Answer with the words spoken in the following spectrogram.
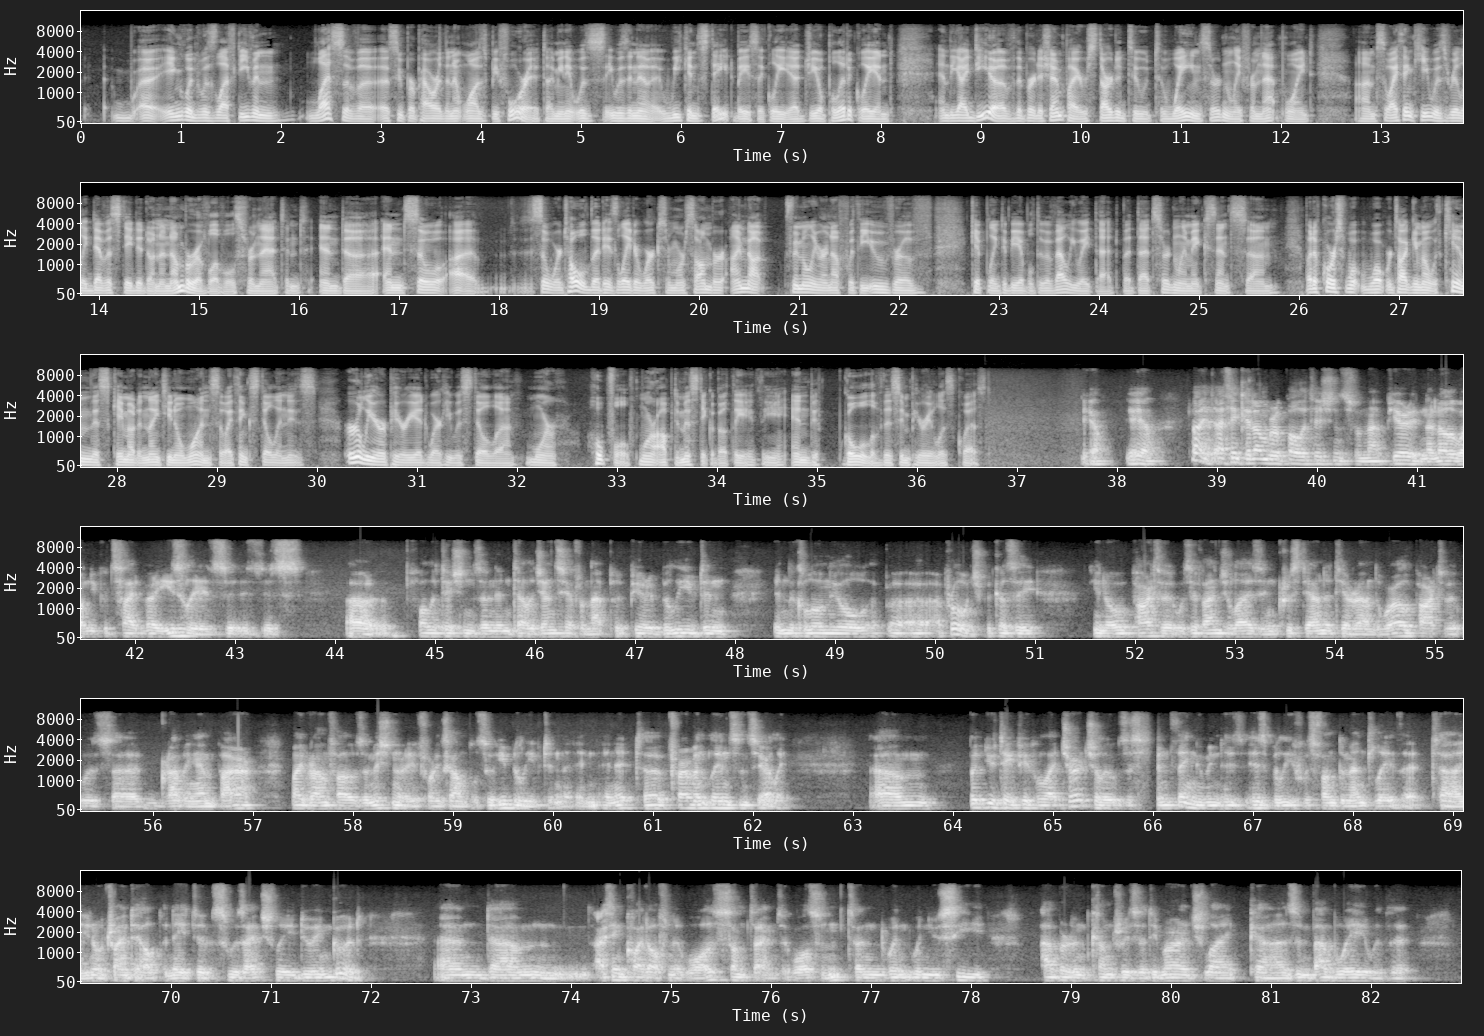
uh, England was left even less of a, a, superpower than it was before it. I mean, it was it was in a weakened state basically uh, geopolitically, and and the idea of the British Empire started to to wane certainly from that point. Um, so I think he was really devastated on a number of levels from that, and and uh, and so uh, so we're told that his later works are more somber. I'm not familiar enough with the oeuvre of Kipling to be able to evaluate that, but that certainly makes sense. Um, but of course, what, what we're talking about with Kim, this came out in 1901, so I think still in his earlier period where he was still uh, more hopeful, more optimistic about the the end goal of this imperialist quest. Yeah, yeah. Right. I think a number of politicians from that period, and another one you could cite very easily is is, is uh, politicians and intelligentsia from that period believed in in the colonial uh, uh, approach because they, you know, part of it was evangelizing Christianity around the world, part of it was uh, grabbing empire. My grandfather was a missionary, for example, so he believed in in, in it uh, fervently and sincerely. Um, but you take people like Churchill, it was the same thing. I mean, his, his belief was fundamentally that, uh, you know, trying to help the natives was actually doing good. And um, I think quite often it was, sometimes it wasn't. And when, when you see aberrant countries that emerge like uh, Zimbabwe with the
